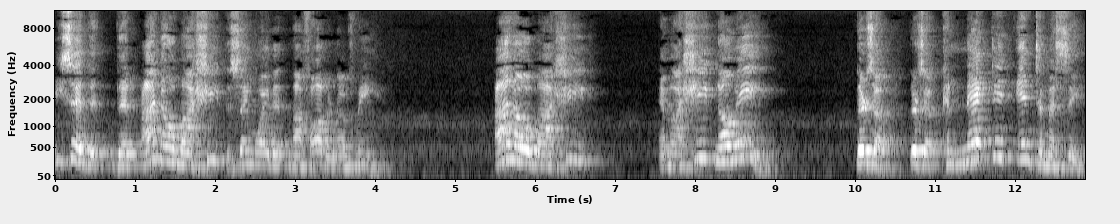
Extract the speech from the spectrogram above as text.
He said that, that I know my sheep the same way that my father knows me. I know my sheep, and my sheep know me. There's a, there's a connected intimacy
